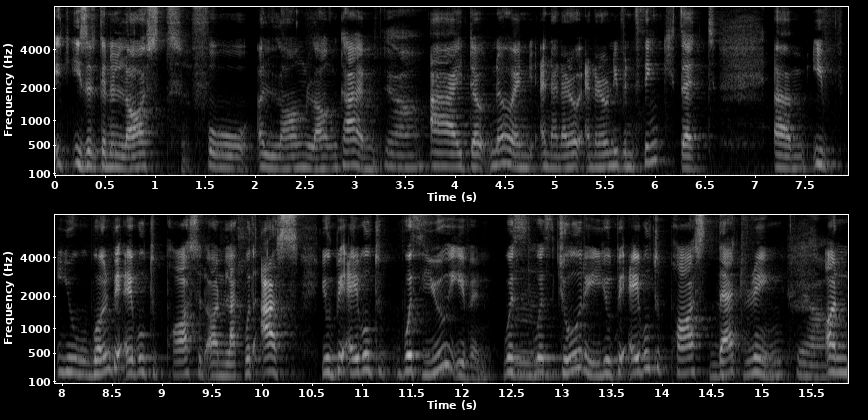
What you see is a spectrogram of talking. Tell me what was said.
I- Is it going to last for a long, long time? Yeah. I don't know, and and I don't and I don't even think that. Um, if you won't be able to pass it on, like with us, you'll be able to, with you even, with with jewelry, you'll be able to pass that ring Yeah. on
